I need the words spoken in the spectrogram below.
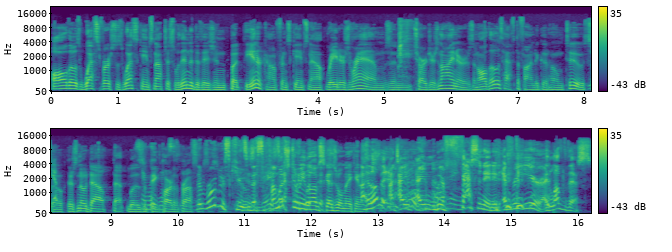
all those West versus West games, not just within the division, but the interconference games now. Raiders, Rams, and Chargers, Niners, and all those have to find a good home too. So Yep. there's no doubt that was It's a a big Rubik's part of the process. The Rubik's Cube. How much do we love schedule making? I love it. I, I, I, we're fascinated every year. I love this.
